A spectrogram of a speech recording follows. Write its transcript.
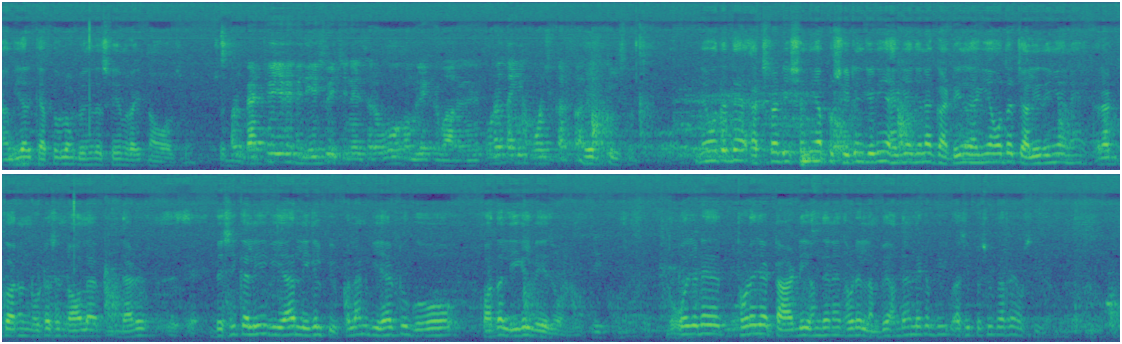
And we are capable of doing the same right now also ਪਰ ਬੈਠੇ ਜਿਹੜੇ ਵਿਦੇਸ਼ ਵਿੱਚ ਨੇ ਸਰ ਉਹ ਹਮਲੇ ਕਰਵਾ ਰਹੇ ਨੇ। ਉਹਨਾਂ ਤਾਈਂ ਪਹੁੰਚ ਕਰ ਸਕਦੇ। ਬਿਲਕੁਲ ਸਰ। ਨਹੀਂ ਉਹ ਤਾਂ ਐਕਸਟ੍ਰੈਡੀਸ਼ਨ ਦੀਆਂ ਪ੍ਰੋਸੀਡਿੰਗ ਜਿਹੜੀਆਂ ਹੈਗੀਆਂ ਜਿਹਨਾਂ ਕੰਟੀਨਿਊ ਹੈਗੀਆਂ ਉਹ ਤਾਂ ਚੱਲ ਹੀ ਰਹੀਆਂ ਨੇ। Red corner notice and all that that is basically we are legal people and we have to go for the legal ways only ਤਾਂ ਉਹ ਜਿਹੜੇ ਥੋੜੇ ਜਿਹਾ ਟਾਰਡੀ ਹੁੰਦੇ ਨੇ ਥੋੜੇ ਲੰਬੇ ਹੁੰਦੇ ਨੇ ਲੇਕਿਨ ਵੀ ਅਸੀਂ ਪਰਸੂ ਕਰ ਰਹੇ ਹਾਂ ਉਸ ਚੀਜ਼ ਨੂੰ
